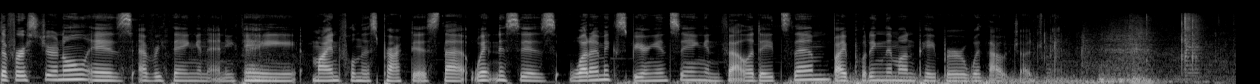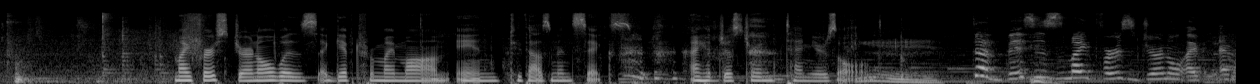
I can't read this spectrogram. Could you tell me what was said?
The first journal is Everything and Anything, a mindfulness practice that witnesses what I'm experiencing and validates them by putting them on paper without judgment. My first journal was a gift from my mom in 2006. I had just turned 10 years old. Hmm. Dad, this is my first journal I've ever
